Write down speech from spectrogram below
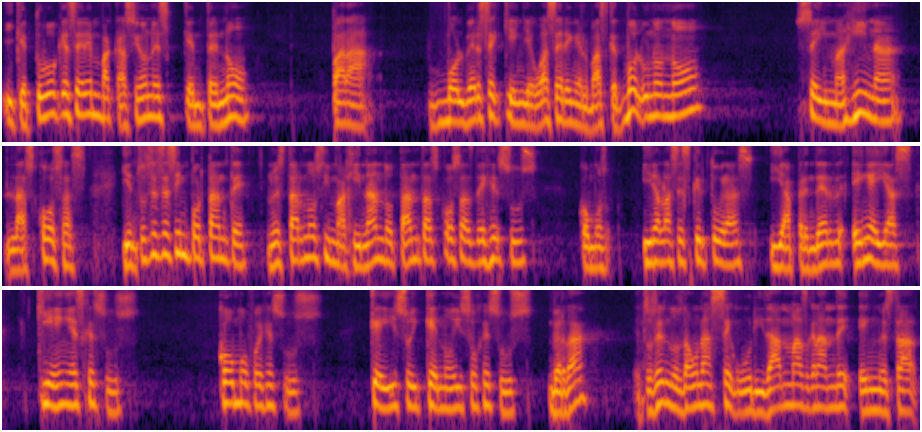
y que tuvo que ser en vacaciones que entrenó para volverse quien llegó a ser en el básquetbol. Uno no se imagina las cosas y entonces es importante no estarnos imaginando tantas cosas de Jesús como ir a las escrituras y aprender en ellas quién es Jesús, cómo fue Jesús, qué hizo y qué no hizo Jesús, ¿verdad? Entonces nos da una seguridad más grande en, nuestra,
